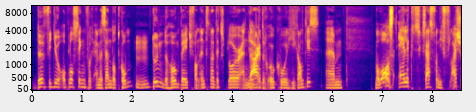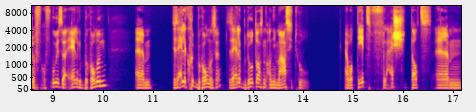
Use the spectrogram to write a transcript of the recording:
de video-oplossing voor MSN.com. Mhm. Toen de homepage van Internet Explorer en Ja. daardoor ook gewoon gigantisch. Ehm, maar wat was eigenlijk het succes van die Flash? Of, of hoe is dat eigenlijk begonnen? Ehm, het is eigenlijk goed begonnen. Hè. Het is eigenlijk bedoeld als een animatietool. En wat deed Flash dat, ehm,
